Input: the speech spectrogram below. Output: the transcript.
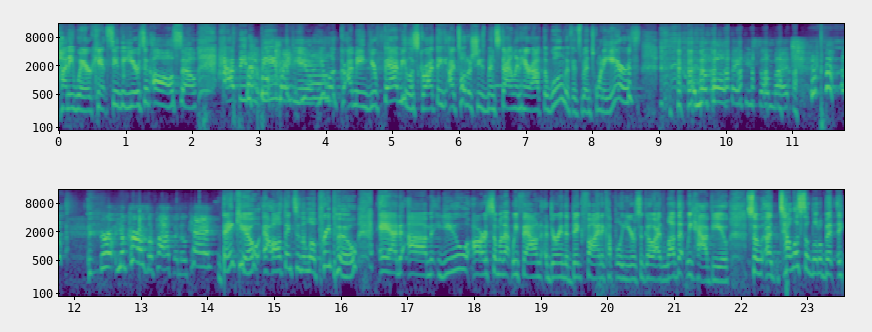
honey wear, can't see the years at all. So happy to be with you. you. You look, I mean, you're fabulous, girl. I think I told her she's been styling hair out the womb if it's been 20 years. Uh, Nicole, thank you so much. Girl, your curls are popping, okay? Thank you. All thanks to the little pre-poo. And um, you are someone that we found during the big find a couple of years ago. I love that we have you. So uh, tell us a little bit, uh,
